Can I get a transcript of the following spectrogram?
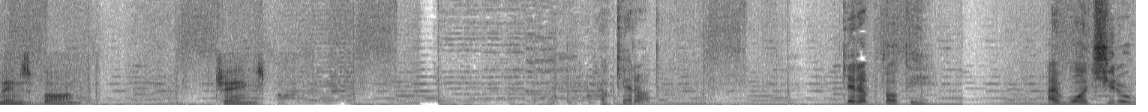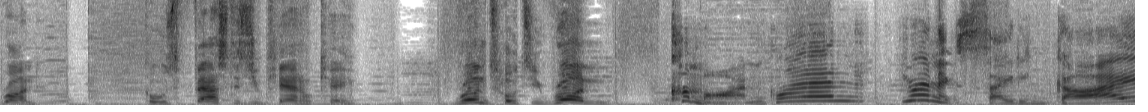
Name's Bond. James Bond. Now get up. Get up, Toti. I want you to run. Go as fast as you can, okay? Run, Toti, run! Come on, Glenn. You're an exciting guy.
